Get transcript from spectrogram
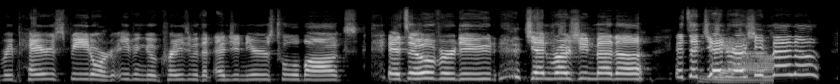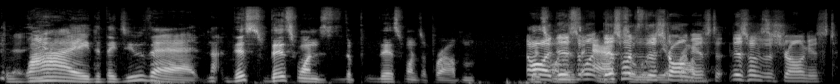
repair speed or even go crazy with an engineer's toolbox. It's over, dude. Gen rushing meta. It's a gen Yeah. rushing meta. Why did they do that? Not, this this one's the this one's a problem. Oh, one this is one, this one's the absolutely a problem. strongest. This one's the strongest,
